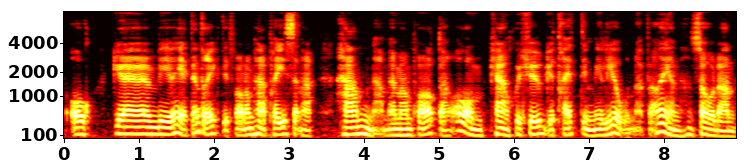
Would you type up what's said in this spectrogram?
Och eh, vi vet inte riktigt var de här priserna hamnar Men man pratar om kanske 20-30 miljoner för en sådan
